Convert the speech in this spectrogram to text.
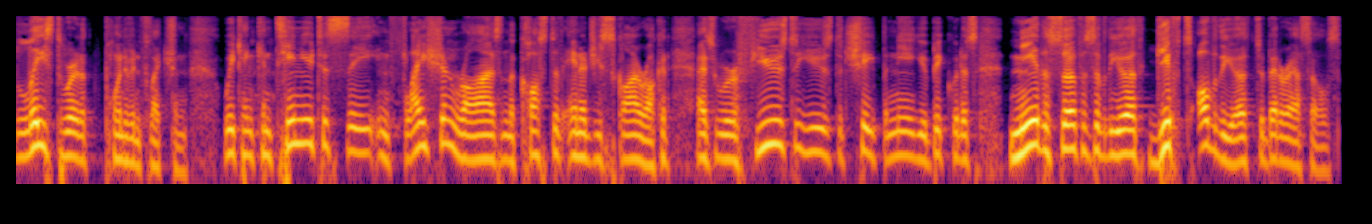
least we're at a point of inflection. We can continue to see inflation rise and the cost of energy skyrocket as we refuse to use the cheap and near ubiquitous, near the surface of the earth gifts of the earth to better ourselves.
